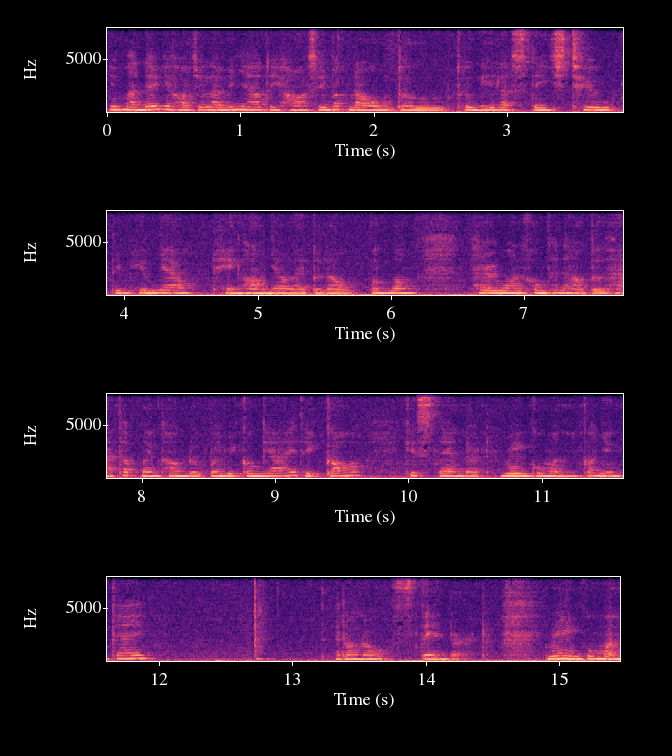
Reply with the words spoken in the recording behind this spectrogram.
Nhưng mà nếu như họ trở lại với nhau thì họ sẽ bắt đầu từ thư nghĩ là stage 2 tìm hiểu nhau hẹn hò nhau lại từ đầu vân vân. Harry Won không thể nào tự hạ thấp bản thân được bởi vì con gái thì có cái standard riêng của mình có những cái I don't know standard riêng của mình.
